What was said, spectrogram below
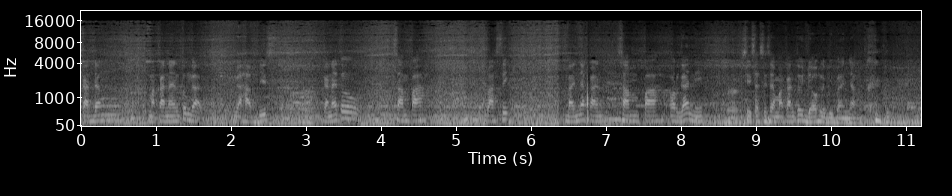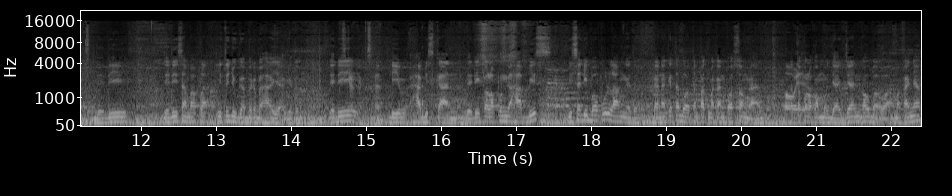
kadang makanan itu nggak nggak habis. Karena itu sampah plastik banyak kan sampah organik sisa-sisa makan tuh jauh lebih banyak. Jadi jadi sampah pla- itu juga berbahaya gitu. Jadi Habiskan, habiskan. dihabiskan. Jadi kalaupun nggak habis bisa dibawa pulang gitu. Karena kita bawa tempat makan kosong kan. Oh, atau iya. kalau kamu jajan kau bawa. Makanya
